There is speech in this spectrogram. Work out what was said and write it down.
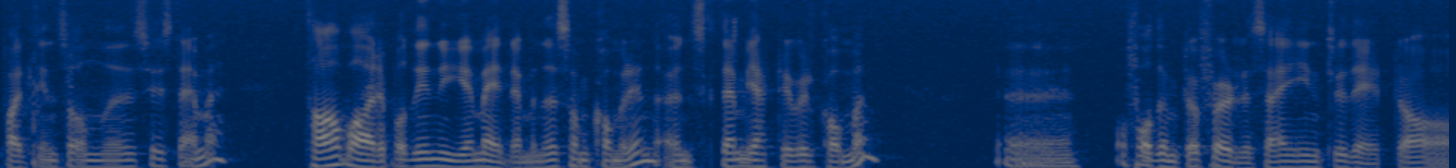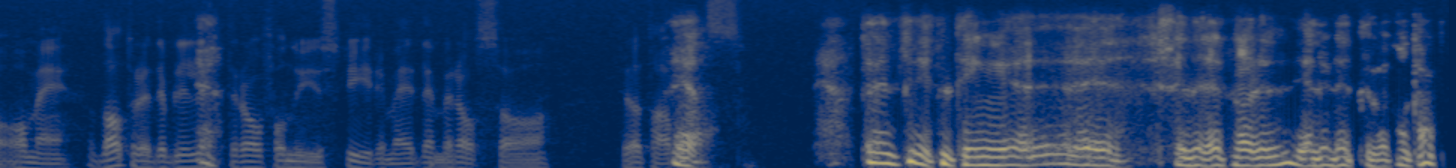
Parkinson-systemet. Ta vare på de nye medlemmene som kommer inn. Ønsk dem hjertelig velkommen. Eh, og få dem til å føle seg inkludert og, og med. Da tror jeg det blir lettere å få nye styremedlemmer også til å ta plass. Ja. Det er en liten ting eh, generelt når det gjelder dette med kontakt.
